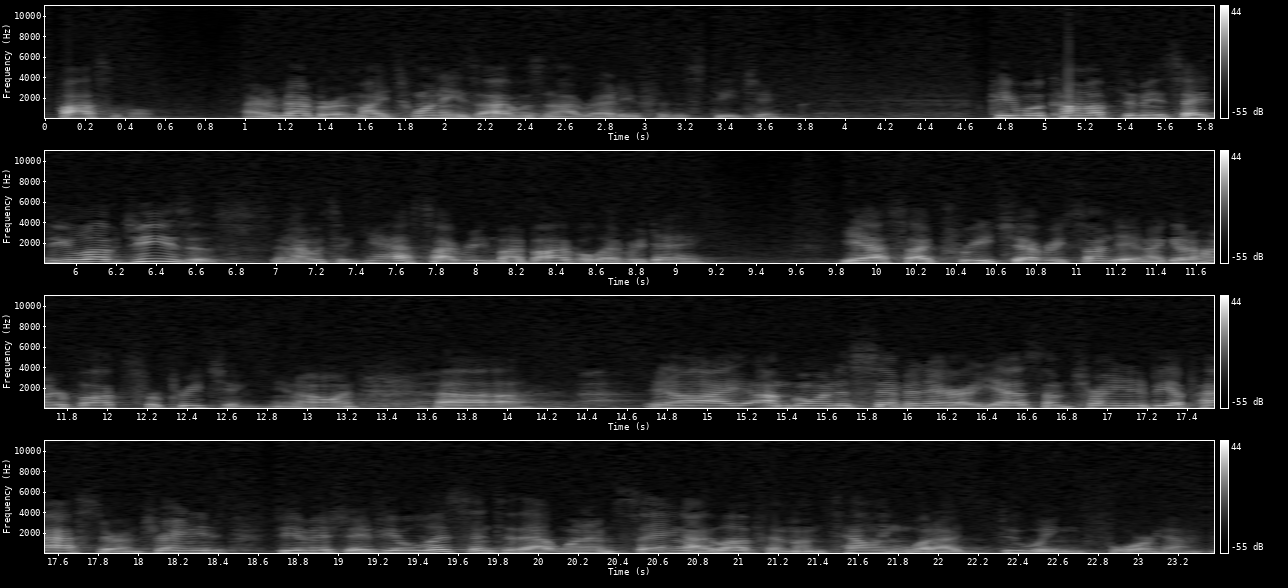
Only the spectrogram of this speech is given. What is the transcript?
It's possible. I remember in my 20s, I was not ready for this teaching. People would come up to me and say, Do you love Jesus? And I would say, Yes, I read my Bible every day. Yes, I preach every Sunday, and I get a hundred bucks for preaching, you know, and, uh, you know, I, I'm going to seminary. Yes, I'm training to be a pastor. I'm training to be a missionary. If you'll listen to that, when I'm saying I love him, I'm telling what I'm doing for him.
